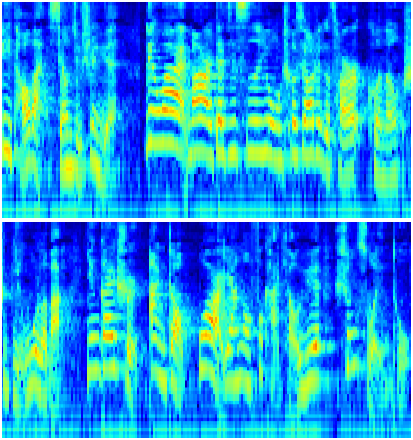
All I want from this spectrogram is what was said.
立陶宛相距甚远。另外，马尔代基斯用“撤销”这个词儿，可能是笔误了吧？应该是按照波尔亚诺夫卡条约声索领土。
